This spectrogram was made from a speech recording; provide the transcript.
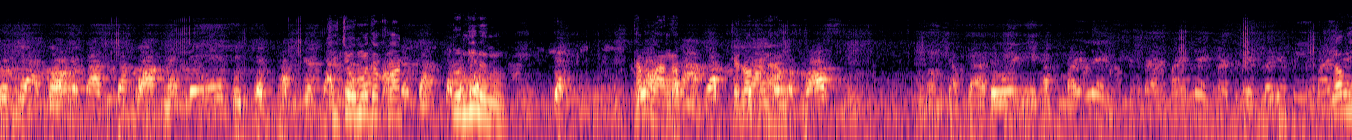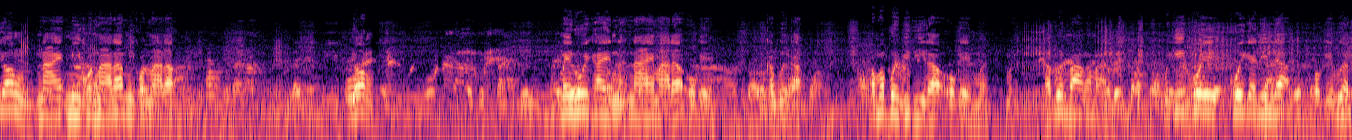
รุ่นแรกของรายการที่กำวังแห่งนี้17พันเครื่องจักรชินโจมอเตอร์คอร์สรุ่นที่หนึ่งทับกวางครับจ็ดรอบสนามต้องจับตาดูให้ดีครับหมายเลข48หมายเลข81แล้วยังมีหมายย่องย่องนายมีคนมาแล้วมีคนมาแล้วย่องไม่รู้ใครนายมาแล้วโอเคครับเพื่อนครับเขามาเปิดพิธีแล้วโอเคเหมือนถ้าเพื่อนว่างก็มา เมื่อกี้คุยคุยกับลินแล้วโอเคเพื่อน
